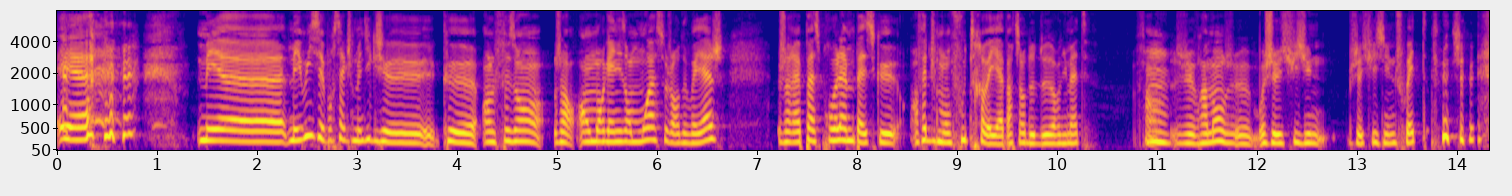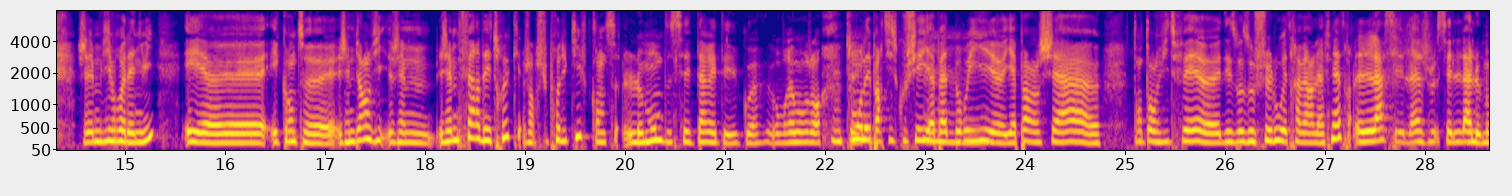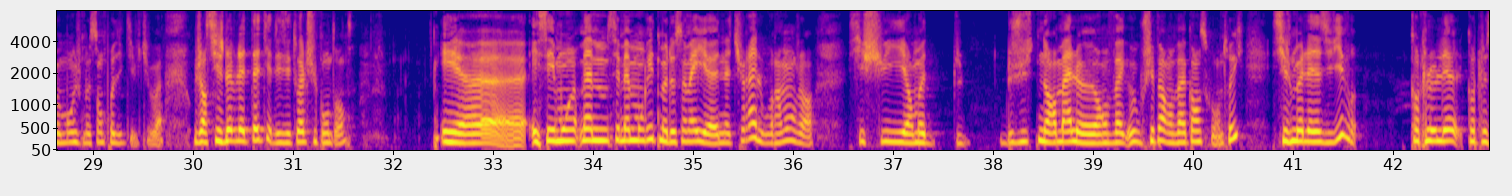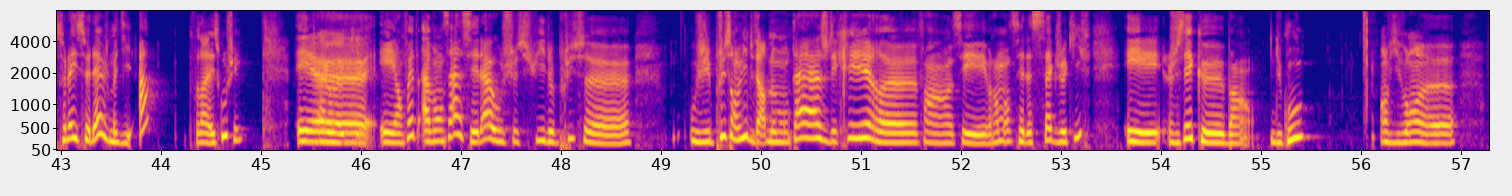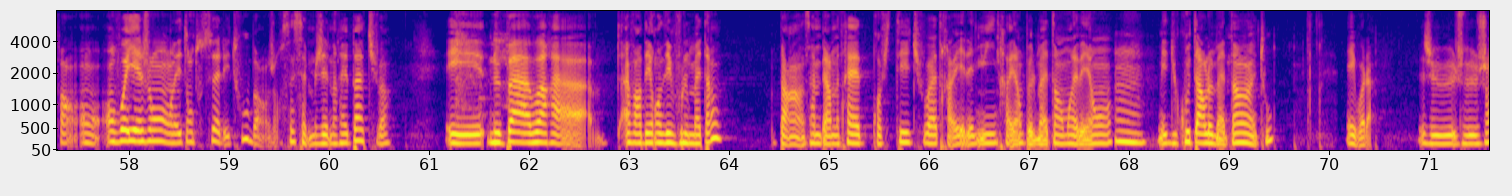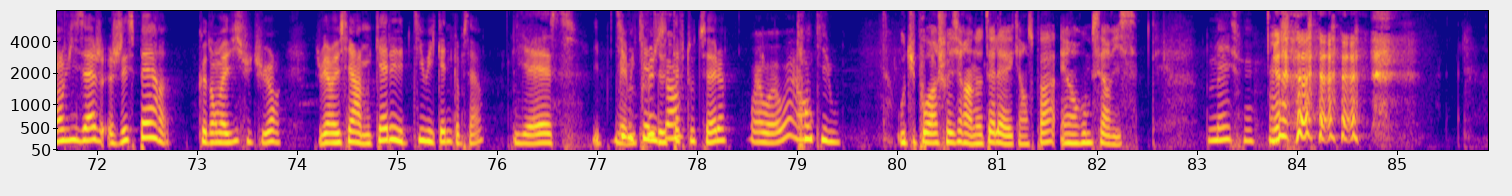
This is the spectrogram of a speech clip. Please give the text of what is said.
Et euh, mais euh, mais oui, c'est pour ça que je me dis que je que en le faisant genre en m'organisant moi ce genre de voyage, j'aurais pas ce problème parce que en fait, je m'en fous de travailler à partir de 2 heures du mat. Enfin, Mm. je vraiment je moi je suis une je suis une chouette. J'aime vivre la nuit et, euh, et quand euh, j'aime bien j'aime j'aime faire des trucs. Genre je suis productive quand le monde s'est arrêté quoi. Vraiment genre tout le monde est parti se coucher, il y a pas de bruit, il y a pas un chat, euh, t'entends vite fait euh, des oiseaux chelous à travers la fenêtre. Là c'est là c'est là le moment où je me sens productive, tu vois. Ou genre si je lève la tête, il y a des étoiles, je suis contente. Et, euh, et c'est mon même c'est même mon rythme de sommeil euh, naturel où vraiment genre si je suis en mode juste normal euh, en vac- ou je sais pas en vacances ou un truc, si je me laisse vivre, quand le le- quand le soleil se lève, je me dis ah faudra aller se coucher. Et Ah, euh, et en fait avant ça c'est là où je suis le plus euh, où j'ai plus envie de faire de montage, d'écrire. Enfin c'est vraiment c'est ça que je kiffe. Et je sais que ben du coup en vivant euh, enfin en, en voyageant en étant tout seul et tout ben genre ça ça me gênerait pas tu vois et ne pas avoir à avoir des rendez-vous le matin ben ça me permettrait de profiter tu vois travailler la nuit travailler un peu le matin en me réveillant Hmm. mais du coup tard le matin et tout et voilà je je- j'envisage j'espère que dans ma vie future je vais réussir à me caler des petits week-ends comme ça Yes. des petits week-ends de hein. taf toute seule Ouais, ouais, ouais. hein. tranquillou Où tu pourras choisir un hôtel avec un spa et un room service. mais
